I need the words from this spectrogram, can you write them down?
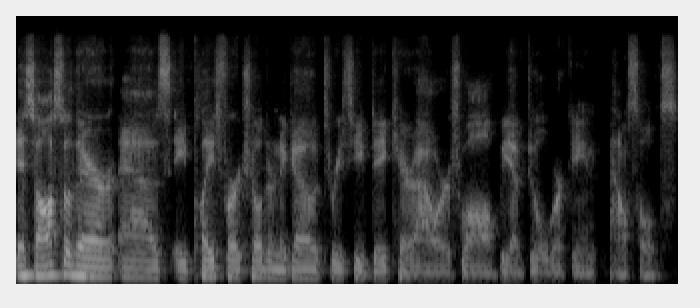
it's also there as a place for our children to go to receive daycare hours while we have dual working households.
